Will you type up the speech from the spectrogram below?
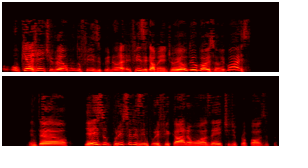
O que a gente vê é o mundo físico, e não é, fisicamente, o Yehudi e o Goi são iguais. Então, e é isso, por isso eles impurificaram o azeite de propósito. O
